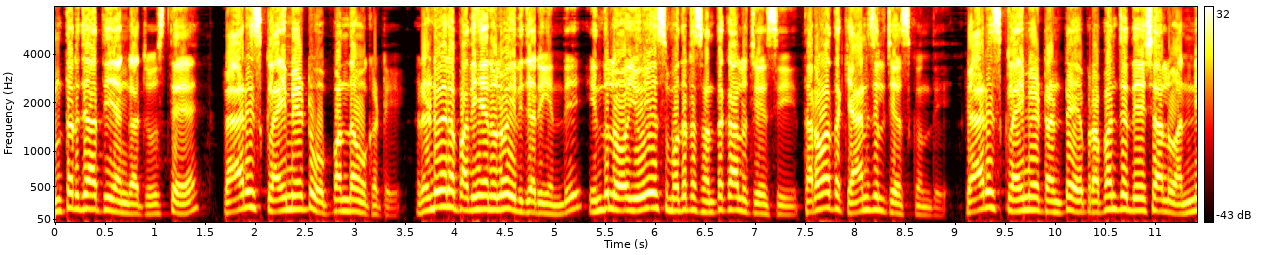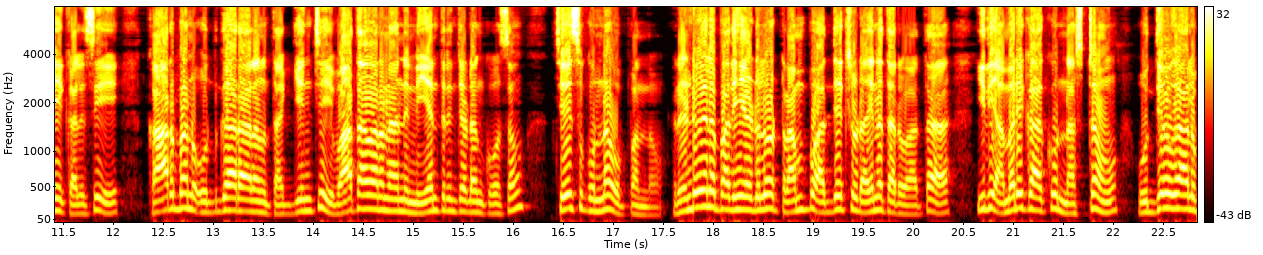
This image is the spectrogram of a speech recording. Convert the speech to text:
అంతర్జాతీయంగా చూస్తే ప్యారిస్ క్లైమేట్ ఒప్పందం ఒకటి. రెండు వేల పదిహేనులో ఇది జరిగింది. ఇందులో యుఎస్ మొదట సంతకాలు చేసి తర్వాత క్యాన్సిల్ చేసుకుంది. ప్యారిస్ క్లైమేట్ అంటే ప్రపంచ దేశాలు అన్నీ కలిసి కార్బన్ ఉద్గారాలను తగ్గించి వాతావరణాన్ని నియంత్రించడం కోసం చేసుకున్న ఒప్పందం. రెండు వేల పదిహేడులో ట్రంప్ అధ్యక్షుడు అయిన తర్వాత ఇది అమెరికాకు నష్టం ఉద్యోగాలు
